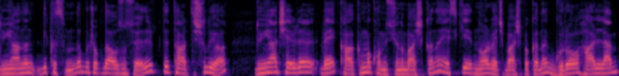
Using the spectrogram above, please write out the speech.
dünyanın bir kısmında bu çok daha uzun süredir de tartışılıyor. Dünya Çevre ve Kalkınma Komisyonu Başkanı eski Norveç Başbakanı Gro Harlem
